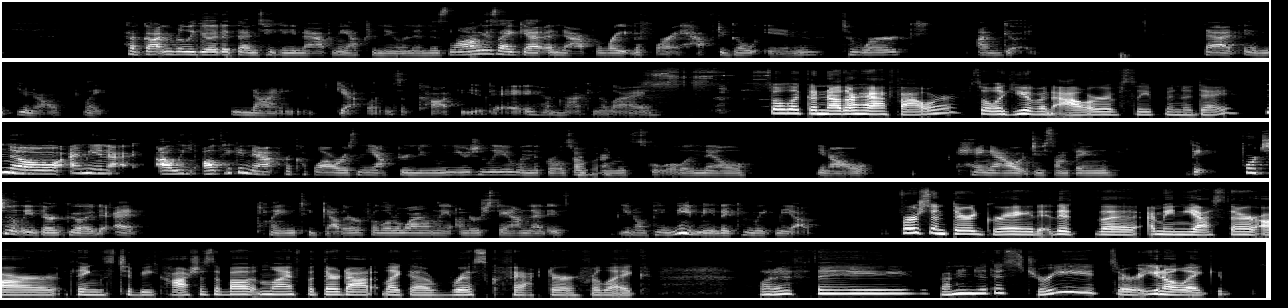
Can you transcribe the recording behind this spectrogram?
have gotten really good at then taking a nap in the afternoon, and as long as I get a nap right before I have to go in to work, I'm good. That in, you know, like nine gallons of coffee a day. I'm not gonna lie. So like another half hour. So like you have an hour of sleep in a day. No, I mean I'll I'll take a nap for a couple hours in the afternoon usually when the girls are okay. done with school and they'll, you know, hang out, do something. They fortunately they're good at playing together for a little while and they understand that if you know they need me, they can wake me up. First and third grade, the, the I mean, yes, there are things to be cautious about in life, but they're not like a risk factor for like what if they run into the streets or you know mm. like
